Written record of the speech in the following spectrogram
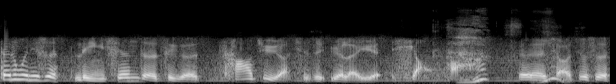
但是问题是领先的这个差距啊，其实越来越小啊，呃小就是。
